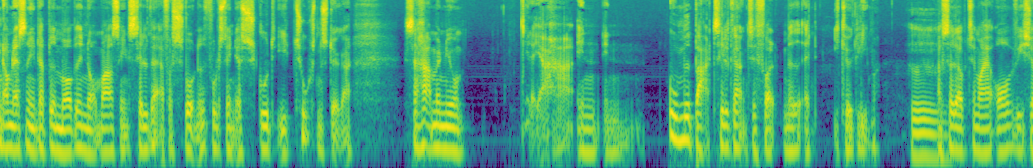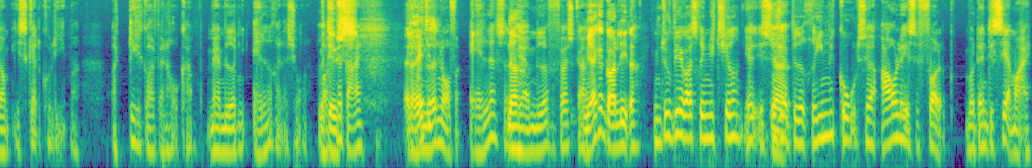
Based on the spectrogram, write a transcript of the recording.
Når man er sådan en, der er blevet mobbet enormt meget, så ens selvværd er forsvundet fuldstændig og skudt i tusind stykker, så har man jo, eller jeg har en, en umiddelbar tilgang til folk med, at I kan jo ikke lide mig. Mm. Og så er det op til mig at overbevise om, I skal kunne lide mig. Og det kan godt være en hård kamp, men jeg møder den i alle relationer. Men også det er med jo s- dig. Er det Jeg rigtigt? møder den over for alle, så Nå. jeg møder for første gang. Men jeg kan godt lide dig. Men du virker også rimelig chill. Jeg, jeg synes, Ja. ja. jeg er blevet rimelig god til at aflæse folk, hvordan de ser mig.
